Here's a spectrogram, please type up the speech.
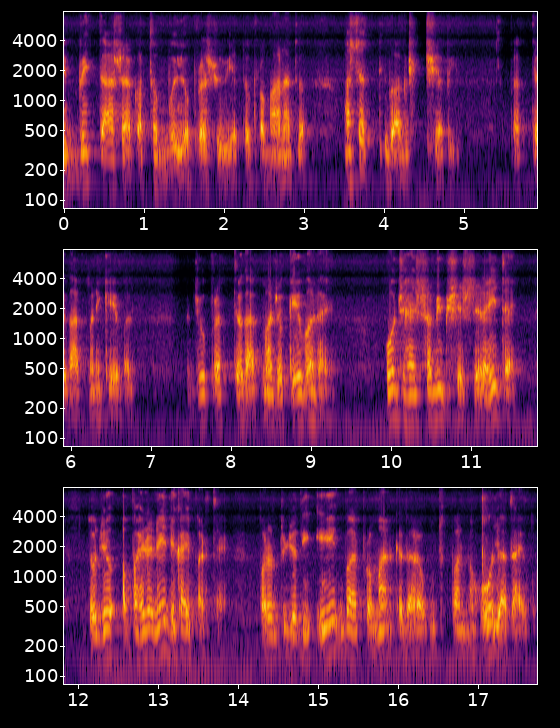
निवृत्त आशा कथम भूयो प्रसूय तो प्रमाण तो असत्य भविष्य भी प्रत्येगात्मा केवल। जो प्रत्येगात्मा जो केवल है, वो जो है सभी विशेष से रहित है तो जो पहले नहीं दिखाई पड़ता है, परंतु यदि एक बार प्रमाण के द्वारा उत्पन्न हो जाता है वो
